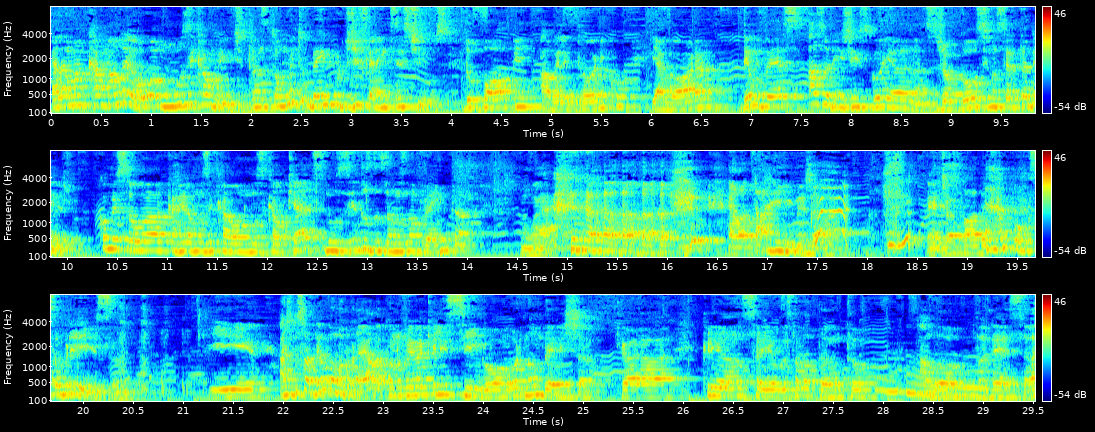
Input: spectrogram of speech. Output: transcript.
ela é uma camaleoa musicalmente, transitou muito bem por diferentes estilos, do pop ao eletrônico e agora deu vez às origens goianas, jogou-se no sertanejo. Começou a carreira musical no Musical Cats nos idos dos anos 90, não é? ela tá rindo já. A gente vai falar daqui a pouco sobre isso. E a gente só deu valor pra ela quando veio aquele single, Amor Não Deixa, que eu era criança e eu gostava tanto. Alô, Vanessa?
